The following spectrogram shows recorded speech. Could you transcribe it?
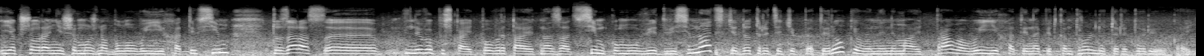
Якщо раніше можна було виїхати всім, то зараз е, не випускають, повертають назад всім, кому від 18 до 35 років вони не мають права виїхати на підконтрольну територію України.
